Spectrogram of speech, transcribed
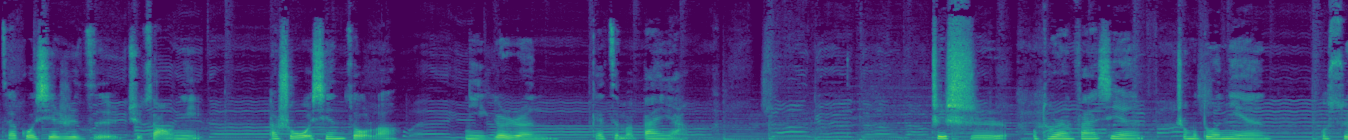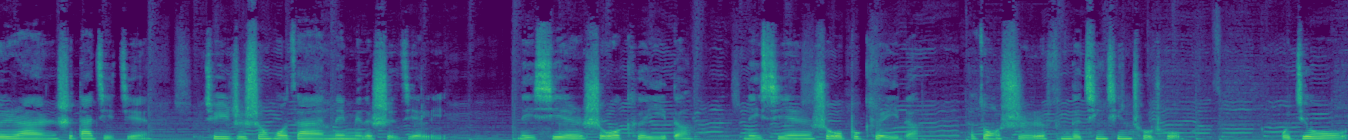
再过些日子去找你。要是我先走了，你一个人该怎么办呀？”这时，我突然发现，这么多年，我虽然是大姐姐，却一直生活在妹妹的世界里。哪些是我可以的，哪些是我不可以的，她总是分得清清楚楚。我就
